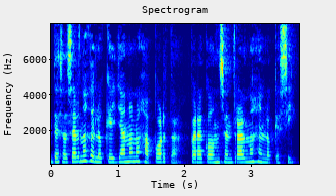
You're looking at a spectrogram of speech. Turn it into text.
deshacernos de lo que ya no nos aporta para concentrarnos en lo que sí.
